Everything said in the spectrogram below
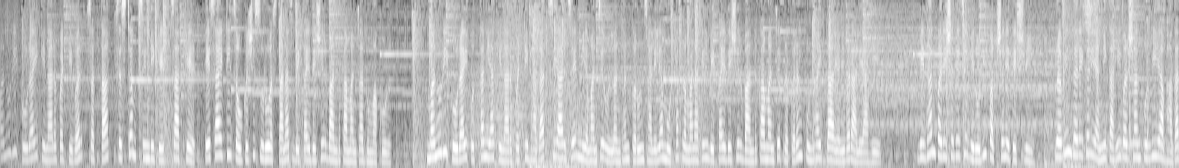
मनुरी कोराई किनारपट्टीवर सत्ता सिस्टम सिंडिकेटचा खेळ. एसआयटी चौकशी सुरू असतानाच बेकायदेशीर बांधकामांचा धुमाकूळ. मनुरी कोराई उत्तन या किनारपट्टी भागात सीआरझेड नियमांचे उल्लंघन करून झालेल्या मोठ्या प्रमाणातील बेकायदेशीर बांधकामांचे प्रकरण पुन्हा एकदा ऐरणीवर आले आहे. विधान परिषदेचे विरोधी पक्षनेते श्री. प्रवीण दरेकर यांनी काही वर्षांपूर्वी या भागात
